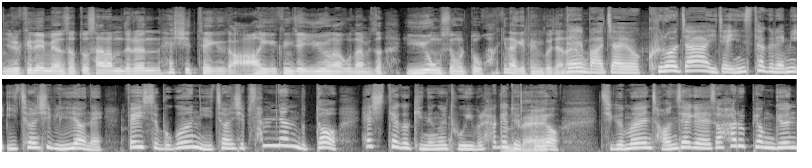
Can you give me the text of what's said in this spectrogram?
이렇게 되면서 또 사람들은 해시태그가 아 이게 굉장히 유용하구나 하면서 유용성을 또 확인하게 된 거잖아요. 네, 맞아요. 그러자 이제 인스타 그램이 2011년에 페이스북은 2013년부터 해시태그 기능을 도입을 하게 됐고요. 네. 지금은 전 세계에서 하루 평균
